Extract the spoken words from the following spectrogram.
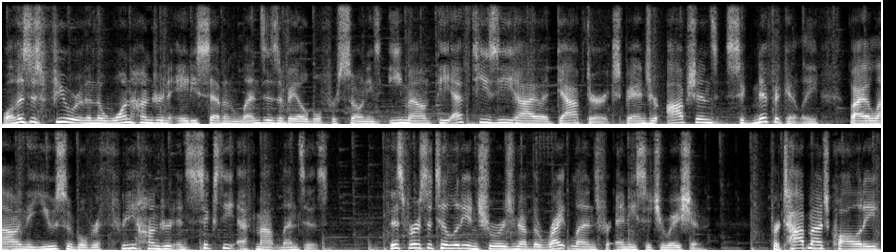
while this is fewer than the 187 lenses available for Sony's E-mount, the FTZ-I adapter expands your options significantly by allowing the use of over 360 f-mount lenses. This versatility ensures you have the right lens for any situation. For top-notch quality,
